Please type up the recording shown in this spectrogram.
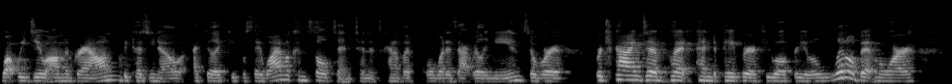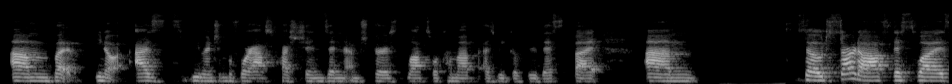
what we do on the ground because you know i feel like people say well i'm a consultant and it's kind of like well what does that really mean so we're we're trying to put pen to paper if you will for you a little bit more um, but you know as we mentioned before ask questions and i'm sure lots will come up as we go through this but um, so to start off this was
